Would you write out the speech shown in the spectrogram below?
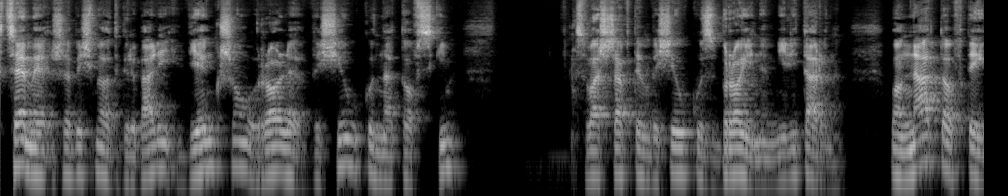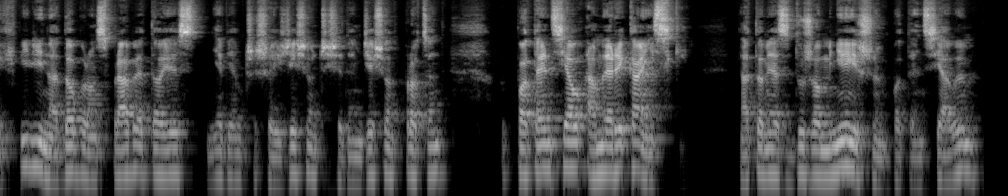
Chcemy, żebyśmy odgrywali większą rolę w wysiłku natowskim, zwłaszcza w tym wysiłku zbrojnym, militarnym. Bo NATO w tej chwili na dobrą sprawę to jest, nie wiem, czy 60 czy 70% potencjał amerykański. Natomiast dużo mniejszym potencjałem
